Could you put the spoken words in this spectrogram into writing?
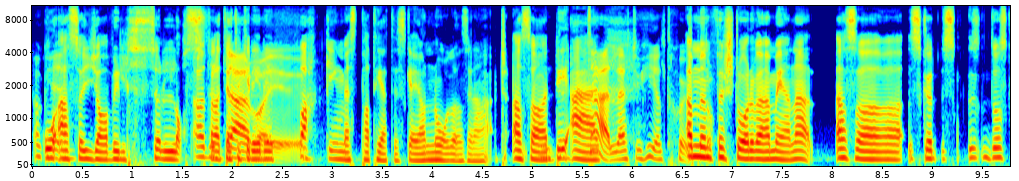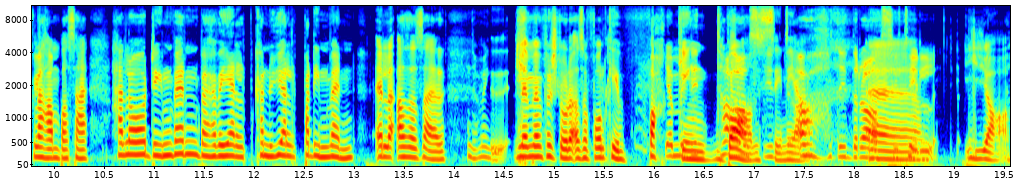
okej. Och alltså jag vill slåss Ja, det för att jag tycker det är det ju- fucking mest patetiska jag någonsin har hört. Alltså det är... där lät ju helt sjukt. Ja men då. förstår du vad jag menar? Alltså, ska, sk- då skulle han bara säga Hallå din vän behöver hjälp, kan du hjälpa din vän? Eller alltså så här, Nej, men, nej men förstår du, alltså folk är ja, fucking det ju- vansinniga. ah, det dras ju Eh, till Ja,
